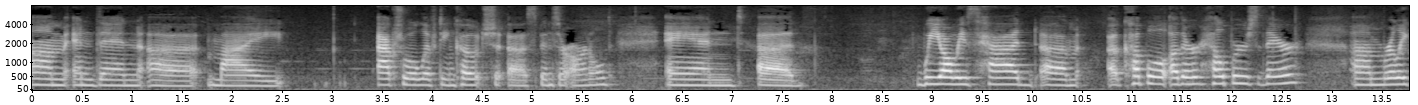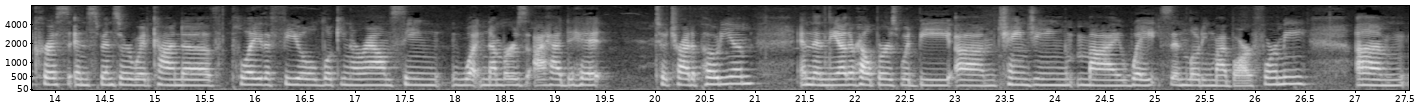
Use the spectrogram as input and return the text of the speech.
Um, and then uh, my actual lifting coach, uh, Spencer Arnold, and uh, we always had um, a couple other helpers there. Um, really, Chris and Spencer would kind of play the field, looking around, seeing what numbers I had to hit to try to podium. And then the other helpers would be um, changing my weights and loading my bar for me, um,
